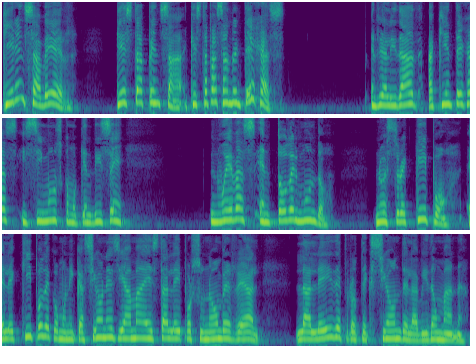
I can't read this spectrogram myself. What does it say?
Quieren saber qué está, qué está pasando en Texas. En realidad, aquí en Texas hicimos, como quien dice, nuevas en todo el mundo. Nuestro equipo, el equipo de comunicaciones, llama a esta ley por su nombre real, la Ley de Protección de la Vida Humana.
